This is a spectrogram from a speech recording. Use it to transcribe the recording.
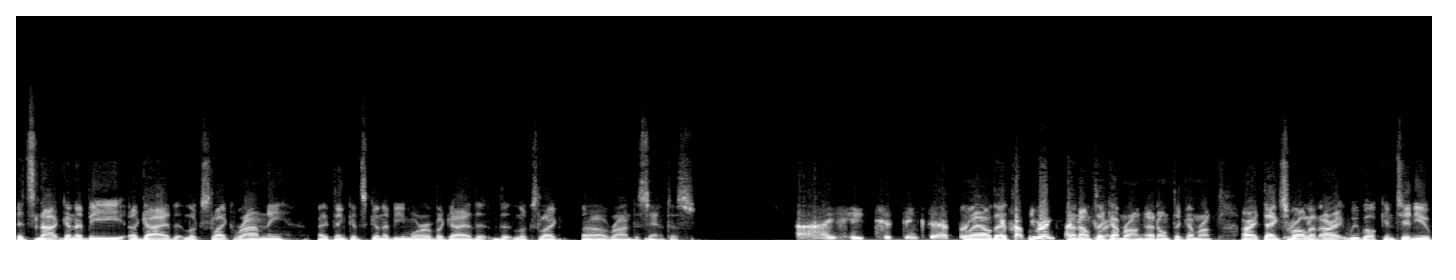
it's not going to be a guy that looks like Romney. I think it's going to be more of a guy that, that looks like uh, Ron DeSantis. I hate to think that, but Well, you're that's- probably right. I, don't you're think right. I'm wrong. I don't think I'm wrong. All right, thanks, Roland. All right, we will continue.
